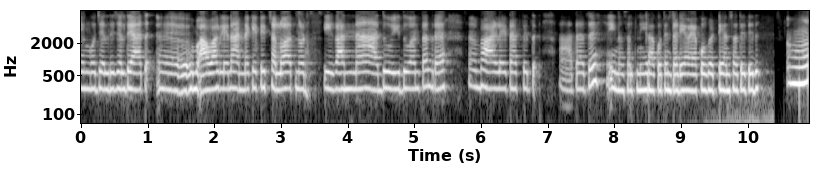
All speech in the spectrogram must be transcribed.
ಹೆಂಗೋ ಜಲ್ದಿ ಜಲ್ದಿ ಆತ ಆವಾಗಲೇನ ಅನ್ನ ಕೆಟ್ಟಿ ಚಲೋ ಆತ ನೋಡಿ. ಈಗ ಅನ್ನ, ಅದು ಇದು ಅಂತಂದ್ರೆ ಭಾಳ ಲೇಟ್ ಆಗ್ತೈತೆ. ಆತ ಇನ್ನೊಂದು ಸ್ವಲ್ಪ ನೀರು ಹಾಕೋತೇನೆ ತಡಿ ಯಾಕೋ ಗಟ್ಟಿ ಅನ್ಸತೈತೆ ಇದು. ಹ್ಞೂ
